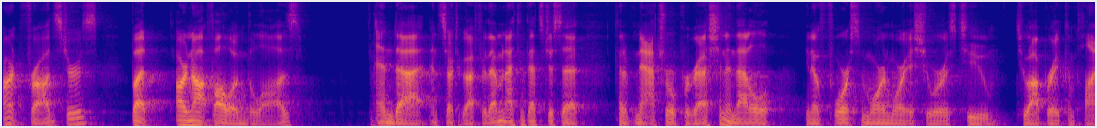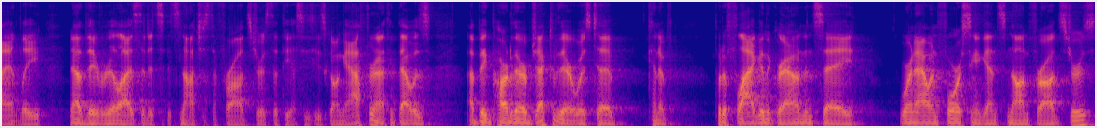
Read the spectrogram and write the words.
aren't fraudsters, but are not following the laws, and uh, and start to go after them. And I think that's just a kind of natural progression, and that'll you know force more and more issuers to to operate compliantly. Now they realize that it's it's not just the fraudsters that the SEC is going after, and I think that was a big part of their objective there was to kind of put a flag in the ground and say we're now enforcing against non-fraudsters.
